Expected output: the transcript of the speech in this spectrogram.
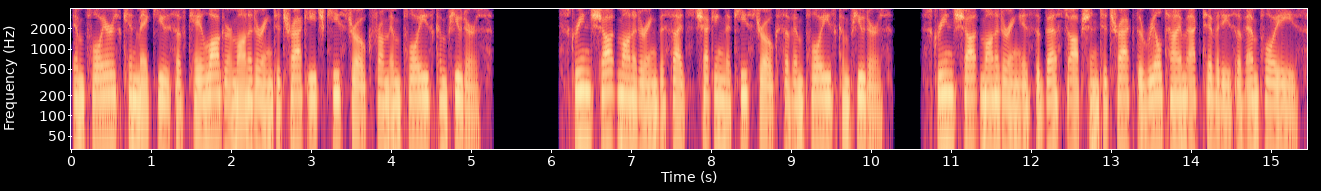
employers can make use of Keylogger monitoring to track each keystroke from employees' computers. Screenshot monitoring Besides checking the keystrokes of employees' computers, screenshot monitoring is the best option to track the real-time activities of employees.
